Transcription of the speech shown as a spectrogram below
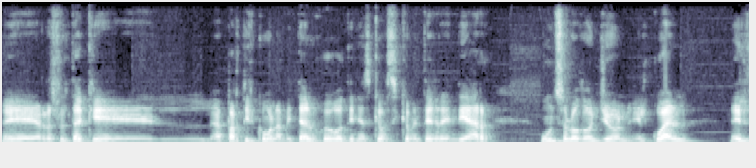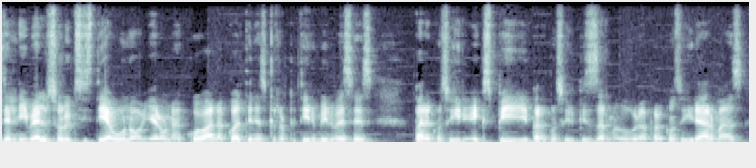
eh, resulta que a partir como la mitad del juego tenías que básicamente grandear un solo dungeon, el cual el del nivel solo existía uno y era una cueva la cual tenías que repetir mil veces para conseguir XP, para conseguir piezas de armadura, para conseguir armas.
